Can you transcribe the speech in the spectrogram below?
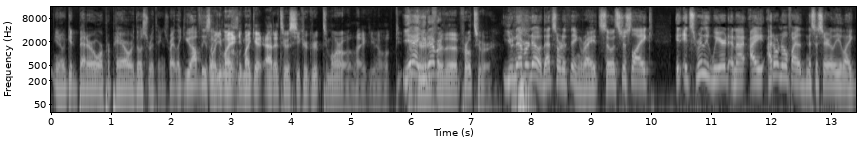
you know get better or prepare or those sort of things, right? Like you have these well, like you might you might get added to a secret group tomorrow, like you know, p- Yeah, you preparing never- for the pro tour. you never know that sort of thing right so it's just like it, it's really weird and I, I i don't know if i necessarily like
